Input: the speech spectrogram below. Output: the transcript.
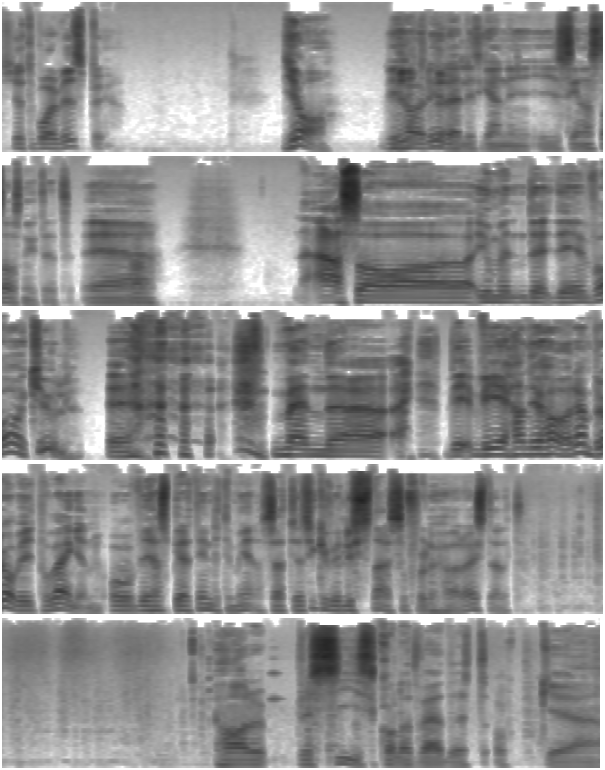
Göteborg-Visby. Ja, vi hörde ju det? det lite grann i, i senaste avsnittet. Eh, Ja. Alltså, jo men det, det var kul. Eh, men eh, vi, vi hann ju höra en bra bit på vägen och vi har spelat in lite mer. Så att jag tycker vi lyssnar så får du höra istället. Har precis kollat vädret och eh,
